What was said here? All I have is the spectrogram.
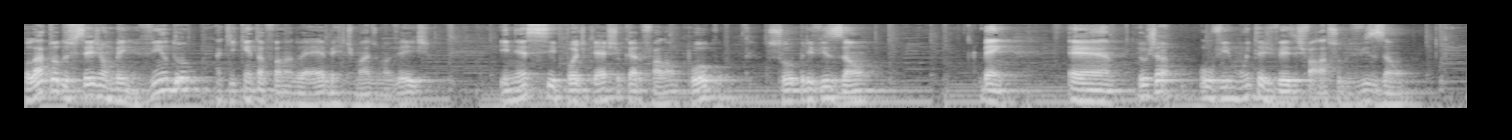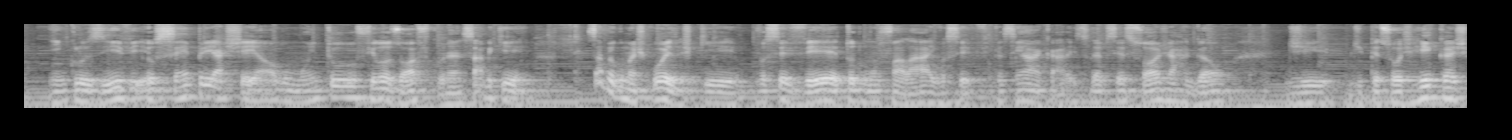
Olá a todos, sejam bem-vindos. Aqui quem está falando é Ebert mais uma vez. E nesse podcast eu quero falar um pouco sobre visão. Bem, é, eu já ouvi muitas vezes falar sobre visão. Inclusive, eu sempre achei algo muito filosófico, né? Sabe que sabe algumas coisas que você vê todo mundo falar e você fica assim, ah, cara, isso deve ser só jargão de, de pessoas ricas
